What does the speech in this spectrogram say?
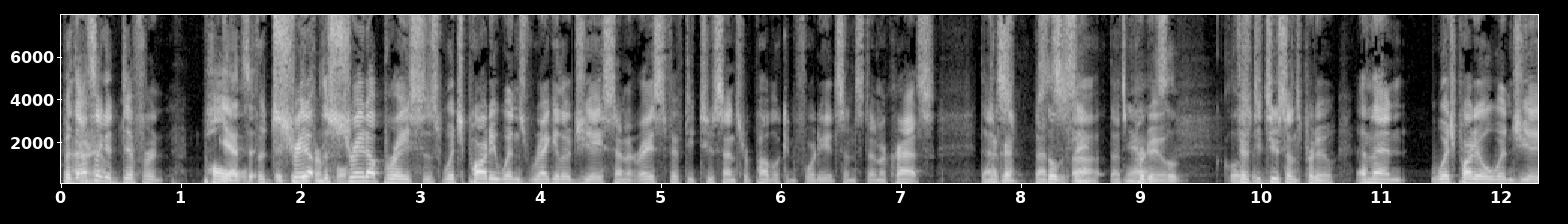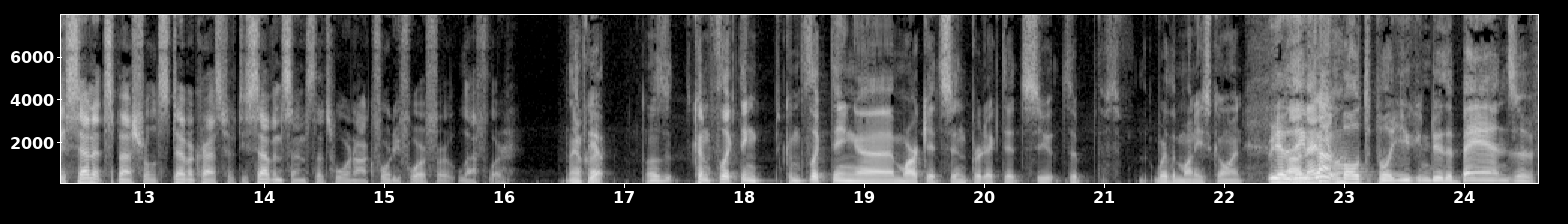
but that's like a different poll. Yeah, it's a- the it's a straight up the poll. straight up race is which party wins regular GA Senate race? Fifty two cents Republican, forty eight cents Democrats. That's Okay, that's still the same. Uh, that's Yeah, Perdue. it's a little closer. 52 cents Perdue. And then which party will win GA Senate special? It's Democrats 57 cents. That's Warnock 44 for Loeffler. Okay. Yep. Those conflicting conflicting uh, markets and PredictIt to, to where the money's going. yeah, they've Um, got anyway- multiple. You can do the bands of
